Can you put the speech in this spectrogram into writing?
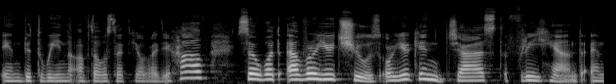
in between of those that you already have. So whatever you choose, or you can just freehand and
